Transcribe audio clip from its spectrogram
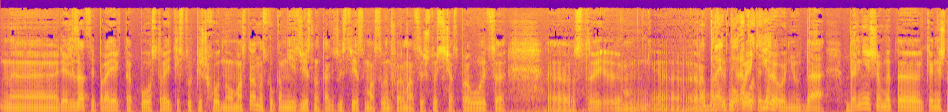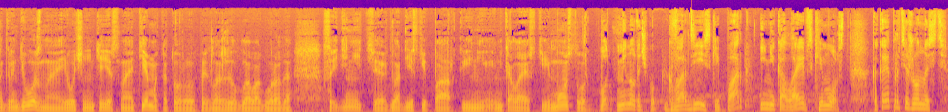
э, реализации проекта по строительству пешеходного моста, насколько мне известно, также из средств массовой информации, что сейчас проводятся э, работы по проектированию. да? В дальнейшем это, конечно, грандиозная и очень интересная тема, которую предложил глава города соединить э, Гвардейский парк и Николаевский мост. Вот, вот минуточку. Гвардейский парк и Николаевский мост. Какая протяженность?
